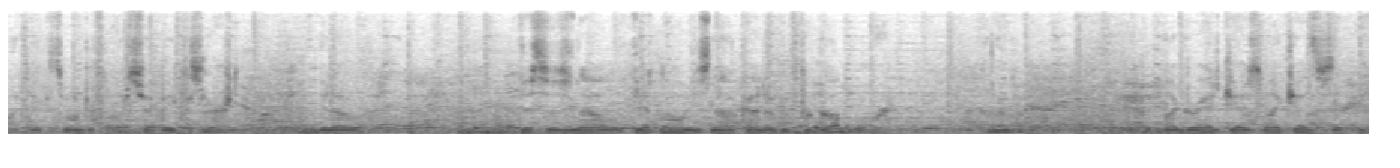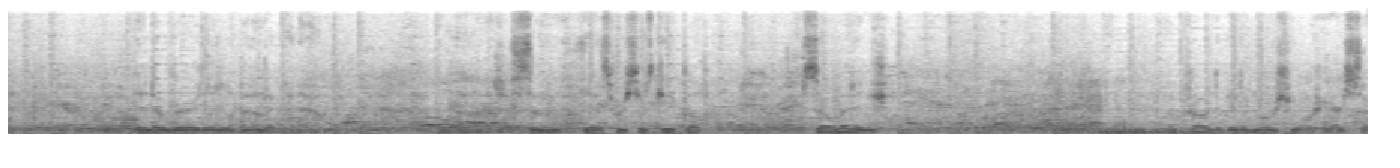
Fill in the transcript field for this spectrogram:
I think it's wonderful. It should be preserved. You know, this is now, Vietnam is now kind of a forgotten war. You know, my grandkids, my kids, they know very little about it, you know. Uh, so, yes, we should keep up so many. I'm prone to get emotional here, so,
